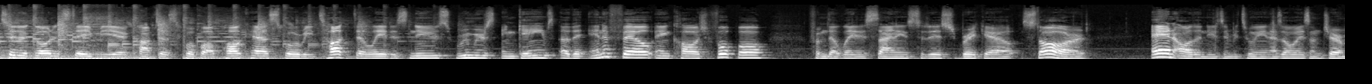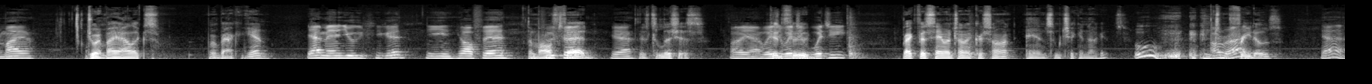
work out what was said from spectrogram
to the Golden State Media Concepts Football Podcast, where we talk the latest news, rumors, and games of the NFL and college football, from the latest signings to this breakout star, and all the news in between. As always, I'm Jeremiah. Joined by Alex. We're back again. Yeah, man, you you good? You, you all fed? I'm all fed. Yeah. It's delicious. Oh yeah. What'd Good you, what'd you, food. what'd you eat? Breakfast sandwich on a croissant and some chicken nuggets, Ooh. all some right. Fritos, Yeah.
